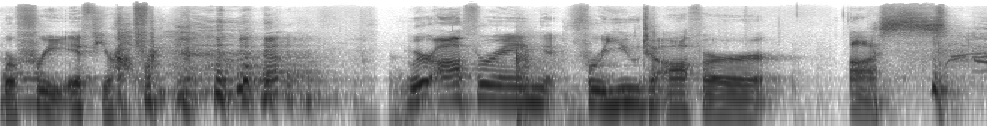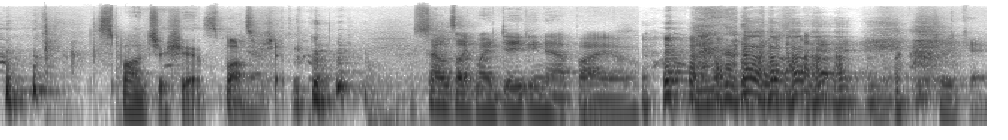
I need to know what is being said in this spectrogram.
we're free if you're offering. we're offering for you to offer us Sponsorship. sponsorship. Sounds like my dating app bio. JK.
